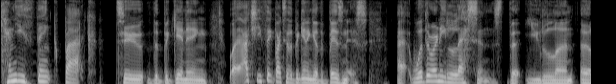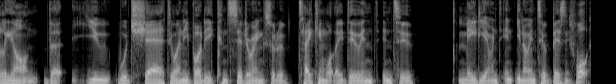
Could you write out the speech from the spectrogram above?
Can you think back to the beginning, well, actually think back to the beginning of the business. Uh, were there any lessons that you learned early on that you would share to anybody considering sort of taking what they do in, into media and in, you know into a business? What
